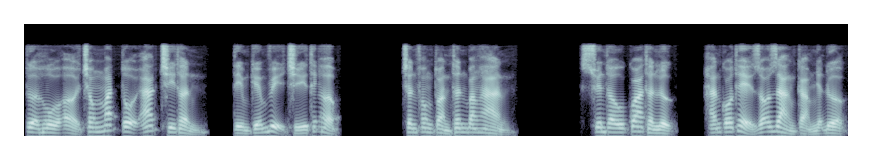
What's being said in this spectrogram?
Tựa hồ ở trong mắt tội ác chi thần, tìm kiếm vị trí thích hợp. Trần Phong toàn thân băng hàn. Xuyên thấu qua thần lực, hắn có thể rõ ràng cảm nhận được,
